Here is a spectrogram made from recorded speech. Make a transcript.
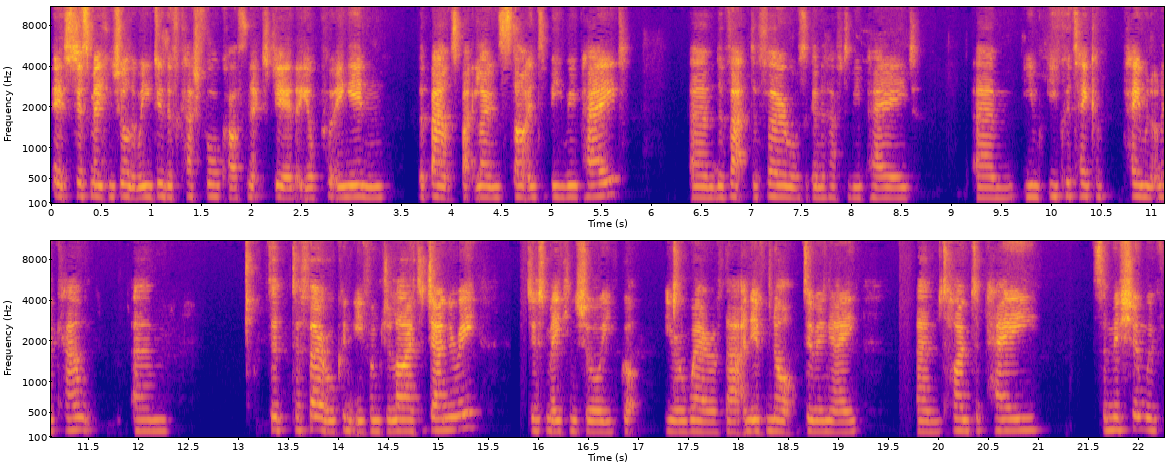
it's just making sure that when you do the cash forecast next year that you're putting in the bounce back loans starting to be repaid. Um, the VAT deferrals are going to have to be paid. Um, you, you could take a payment on account um, the deferral, couldn't you, from July to January? Just making sure you've got you're aware of that, and if not, doing a um, time to pay submission with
